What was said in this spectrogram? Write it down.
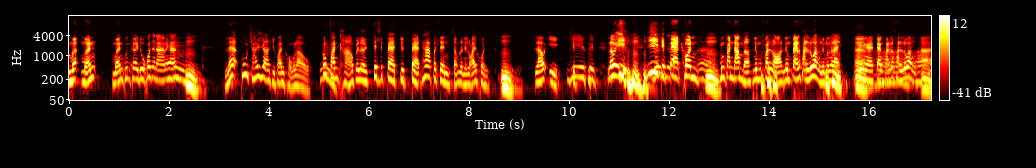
เหมือนเหมือนเหมือนคุณเคยดูโฆษณาไหมฮะอืมและผู้ใช้ยาสีฟันของเรา ก็อืมฟันขาวไปเลย 78.85%สำรวจในร้อยคนอืมแล้วอีกยี่สิบแล้วอีก28คนเอออือมมึงฟันดำเหรอหรือมึงฟันหลอหรือมึงแปรงแล้วฟันร่วงหรือมึงอะไรเออมึงยังไงแปรงฟันแล้วฟันร่วงอ่า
